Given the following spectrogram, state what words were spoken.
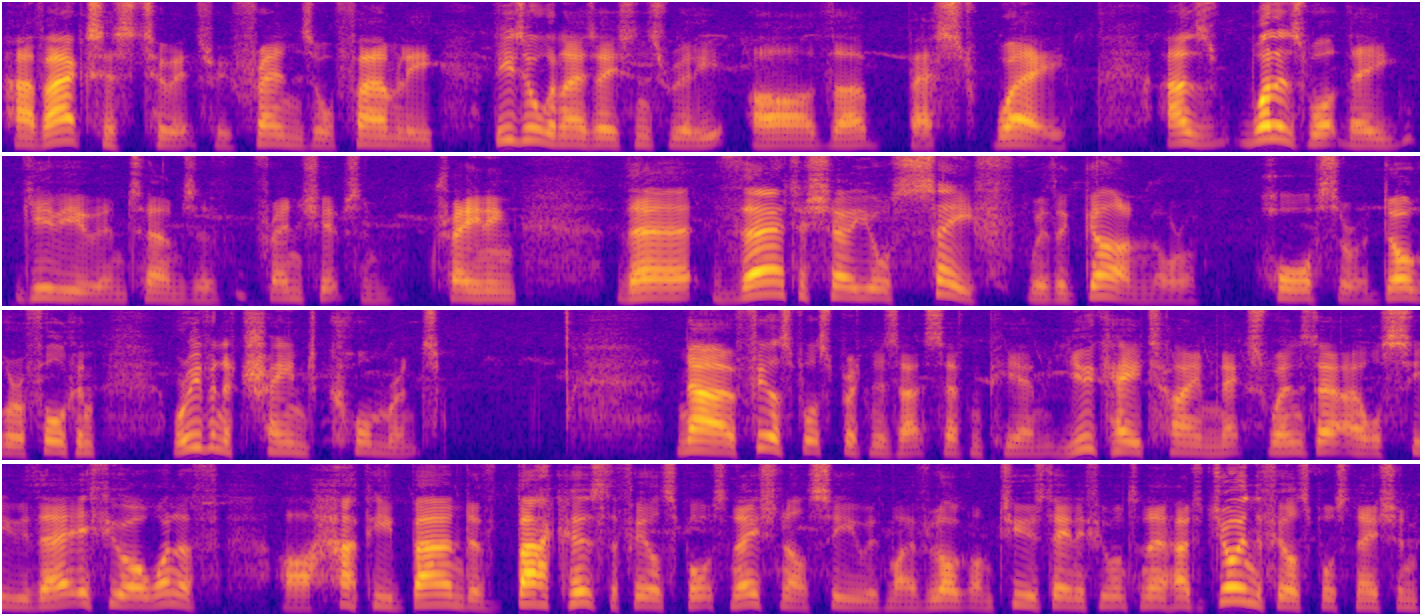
have access to it through friends or family, these organisations really are the best way. As well as what they give you in terms of friendships and training, they're there to show you're safe with a gun or a horse or a dog or a falcon or even a trained cormorant. Now, Field Sports Britain is at 7pm UK time next Wednesday. I will see you there. If you are one of our happy band of backers, the Field Sports Nation, I'll see you with my vlog on Tuesday. And if you want to know how to join the Field Sports Nation,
